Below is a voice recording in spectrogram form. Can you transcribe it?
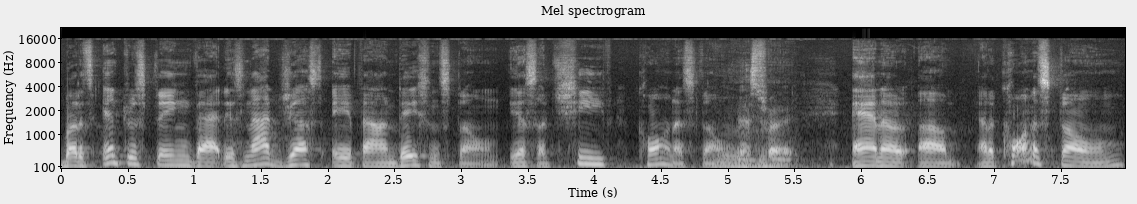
But it's interesting that it's not just a foundation stone, it's a chief cornerstone. That's right. And a, um, and a cornerstone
